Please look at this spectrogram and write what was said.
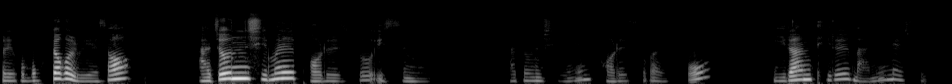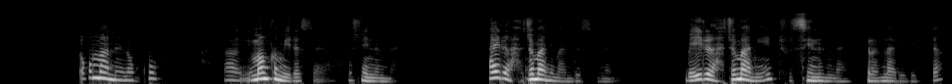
그리고 목적을 위해서 자존심을 버릴 수 있습니다. 자존심 버릴 수가 있고 일한 티를 많이 낼 수 있습니다. 조금만 해놓고 아, 이만큼 일했어요. 할 수 있는 날. 파일을 아주 많이 만들 수 있는 날. 메일을 아주 많이 줄 수 있는 날. 그런 날이겠죠.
